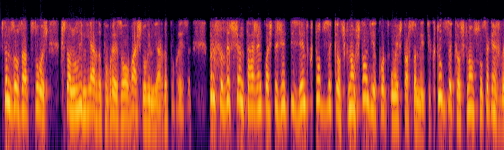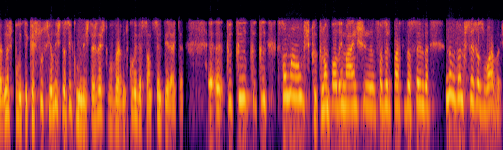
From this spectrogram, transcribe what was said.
estamos a usar pessoas que estão no limiar da pobreza ou abaixo do limiar da pobreza, para fazer chantagem com esta gente, dizendo que todos aqueles que não estão de acordo com este orçamento e que todos aqueles que não se conseguem rever nas políticas socialistas e comunistas deste governo de coligação de centro-direita, eh, eh, que, que, que, que, são maus, que não podem mais eh, fazer parte da senda. Não vamos ser razoáveis.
